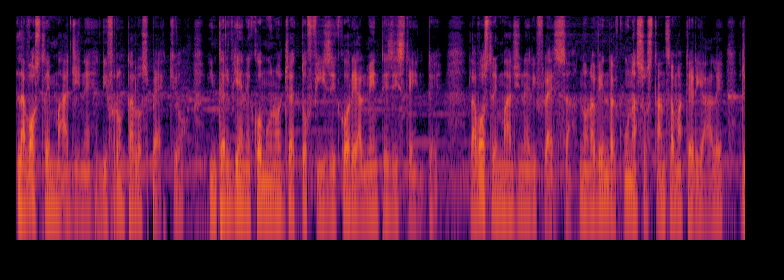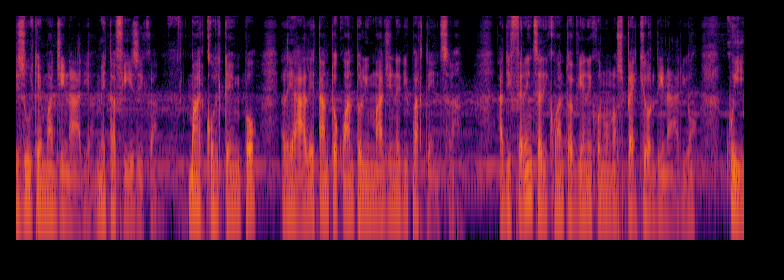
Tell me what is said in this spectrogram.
La vostra immagine di fronte allo specchio interviene come un oggetto fisico realmente esistente. La vostra immagine riflessa, non avendo alcuna sostanza materiale, risulta immaginaria, metafisica, ma col tempo reale tanto quanto l'immagine di partenza. A differenza di quanto avviene con uno specchio ordinario, qui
